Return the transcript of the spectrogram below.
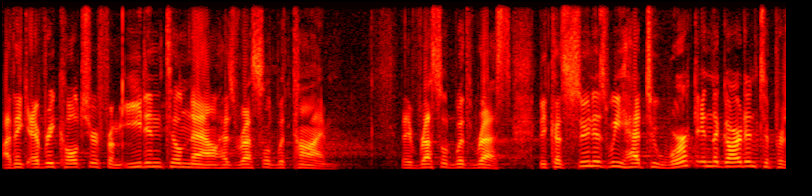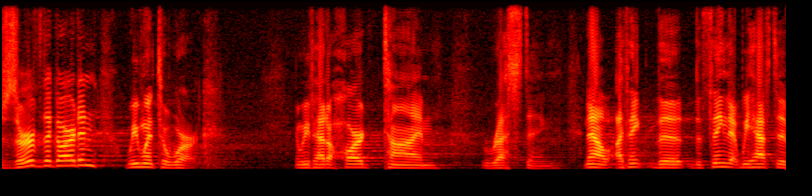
I think every culture from Eden till now has wrestled with time. They've wrestled with rest. Because soon as we had to work in the garden to preserve the garden, we went to work. And we've had a hard time resting. Now, I think the, the thing that we have to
